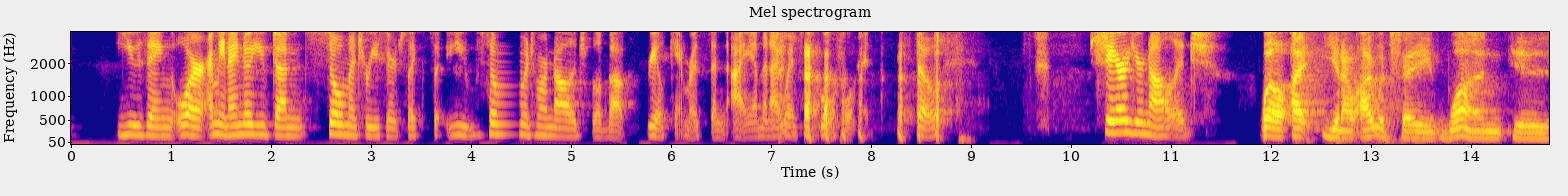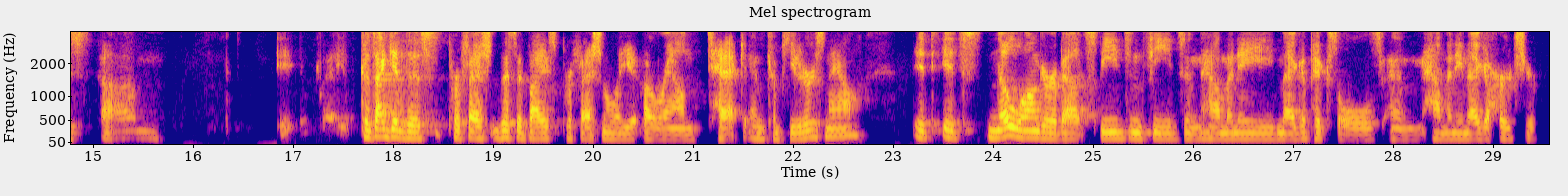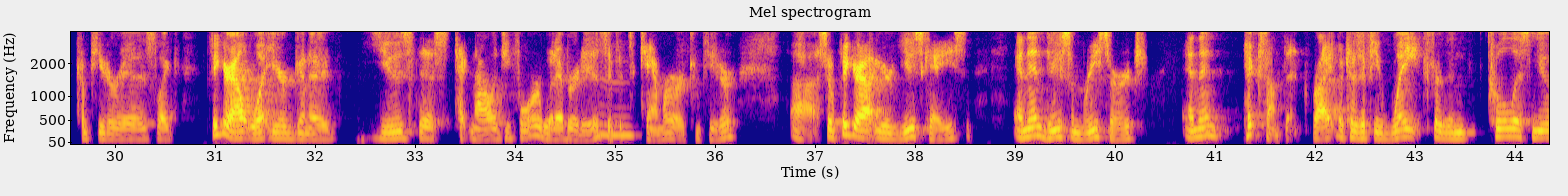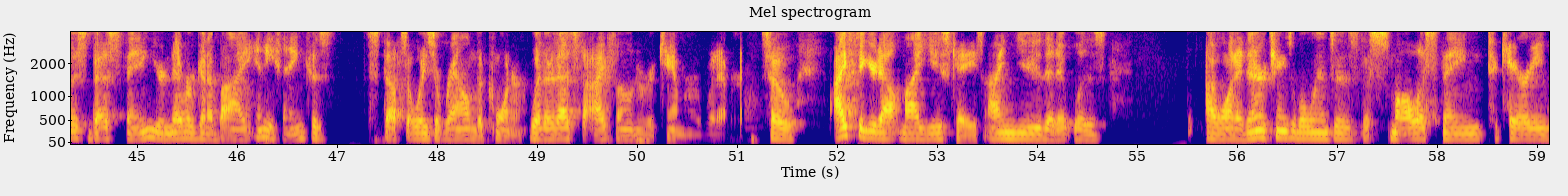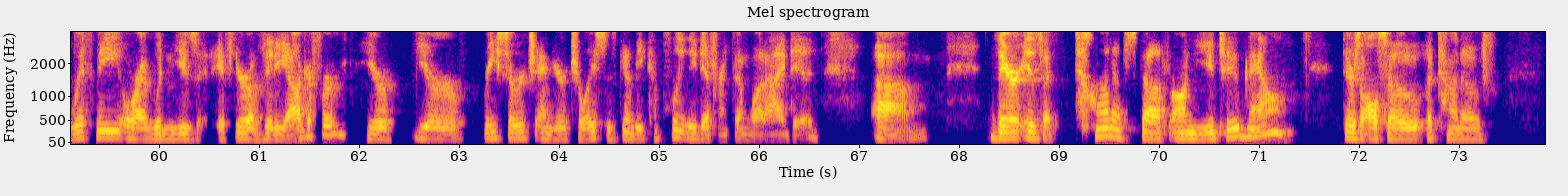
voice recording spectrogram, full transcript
using? Or i mean i know you've done so much research like so, you so much more knowledgeable about real cameras than i am and i went to school for it. So share your knowledge well, I you know I would say one is because um, I give this profession this advice professionally around tech and computers now. It, it's no longer about speeds and feeds and how many megapixels and how many megahertz your computer is. Like, figure out what you're going to use this technology for, whatever it is, mm-hmm. if it's a mm-hmm. camera or a computer. Uh, so, figure out your use case and then do some research and then pick something, right? Because if you wait for the coolest, newest, best thing, you're never going to buy anything because stuff's always around the corner, whether that's the iPhone or a camera or whatever. So I figured out my use case. I knew that it was I wanted interchangeable lenses, the smallest thing to carry with me, or I wouldn't use it. If you're a videographer, your your research and your choice is going to be completely different than what I did. Um, there is a ton of stuff on YouTube now. There's also a ton of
